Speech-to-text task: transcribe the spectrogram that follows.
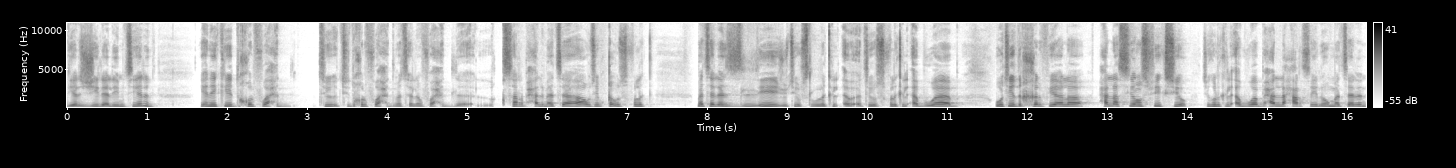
ديال الجلالي متيرد يعني كيدخل في واحد تيدخل في واحد مثلا في واحد القصر بحال متاهة وتيبقى يوصف لك مثلا الزليج وتيوصل لك تيوصف لك الأبواب. وتيدخل فيها لا بحال la science-fiction تيقول لك الأبواب بحال حارسينهم مثلا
